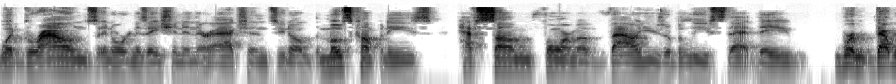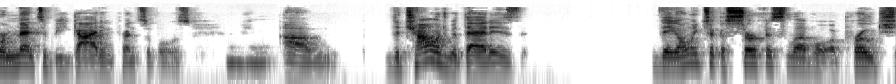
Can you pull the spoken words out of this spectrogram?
what grounds an organization in their actions, you know, most companies have some form of values or beliefs that they were that were meant to be guiding principles. Mm-hmm. Um, the challenge with that is they only took a surface level approach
